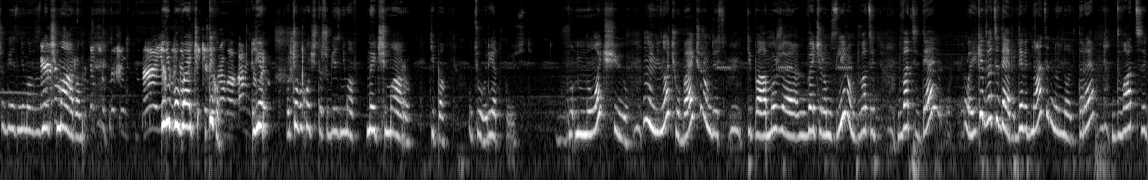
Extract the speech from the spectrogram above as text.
Щоб я знімав з нечмаром. А, Лібо я веч- тільки з тихо. Лір, а що ви хочете, щоб я знімав нечмару? Типа, оцю рідкость. Ночью, ну не ночью, вечором десь, типа, може вечором з ліром 20, 29, ой, яке 29, 19.00 тире 22.00.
